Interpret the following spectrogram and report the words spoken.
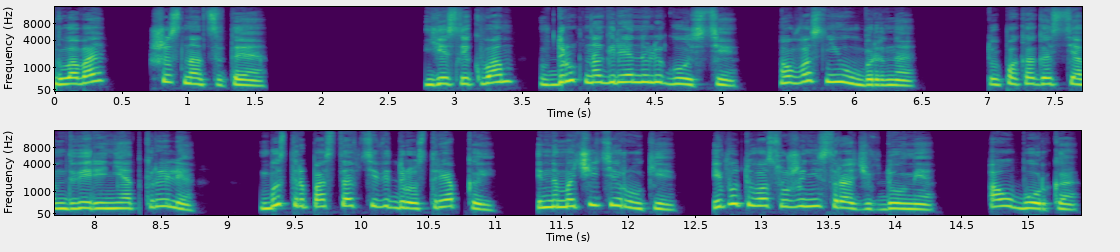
Глава 16. Если к вам вдруг нагрянули гости, а у вас не убрано, то пока гостям двери не открыли, быстро поставьте ведро с тряпкой и намочите руки, и вот у вас уже не срач в доме, а уборка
